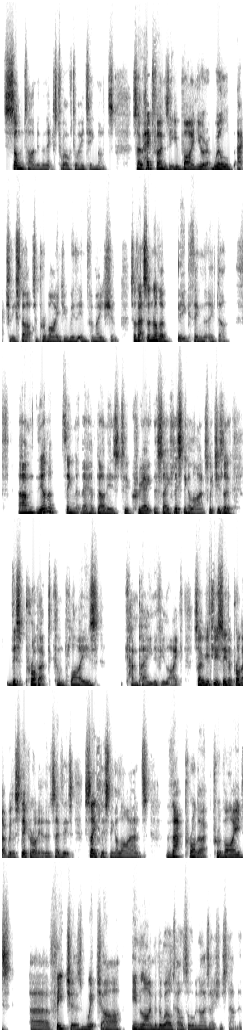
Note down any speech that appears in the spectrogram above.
sometime in the next 12 to 18 months. So headphones that you buy in Europe will actually start to provide you with information. So that's another big thing that they've done. Um, the other thing that they have done is to create the Safe Listening Alliance, which is a this product complies campaign, if you like. So if you see the product with a sticker on it that says it's Safe Listening Alliance, that product provides uh, features which are in line with the World Health Organization standard.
